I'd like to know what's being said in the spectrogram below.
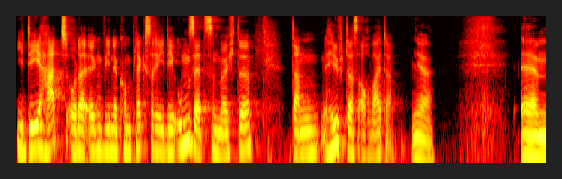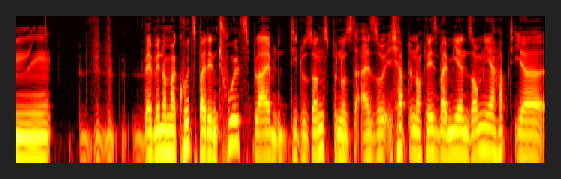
Idee hat oder irgendwie eine komplexere Idee umsetzen möchte, dann hilft das auch weiter. Ja. Ähm, wenn wir noch mal kurz bei den Tools bleiben, die du sonst benutzt. Also ich habe noch gelesen, bei mir Insomnia habt ihr,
